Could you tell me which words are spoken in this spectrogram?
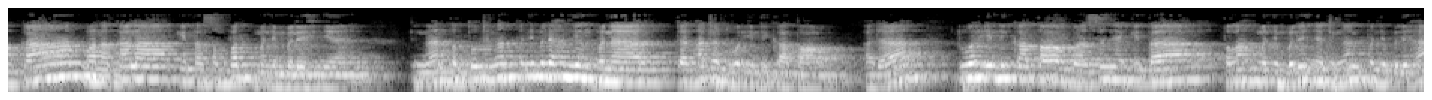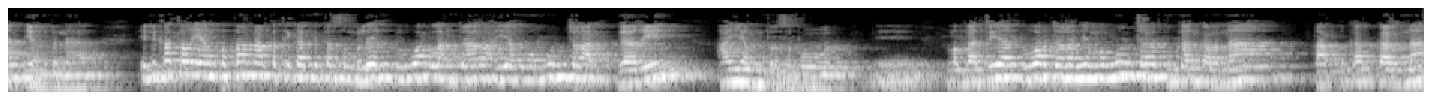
makan manakala kita sempat menyembelihnya dengan tentu dengan penyembelihan yang benar dan ada dua indikator. Ada dua indikator bahasanya kita telah menyembelihnya dengan penyembelihan yang benar. Indikator yang pertama ketika kita sembelih keluarlah darah yang memuncrat dari ayam tersebut. Maka dia keluar darahnya memuncrat bukan karena bukan karena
